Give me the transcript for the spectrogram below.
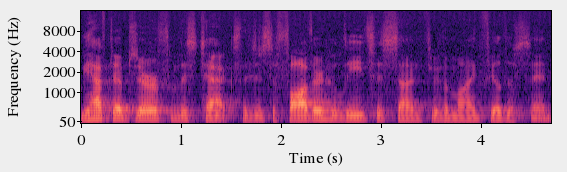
We have to observe from this text that it's the father who leads his son through the minefield of sin.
